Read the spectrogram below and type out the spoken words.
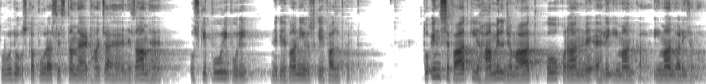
تو وہ جو اس کا پورا سسٹم ہے، ڈھانچہ ہے، نظام ہے، اس کی پوری پوری نگہبانی اور اس کی حفاظت کرتے تو ان صفات کی حامل جماعت کو قرآن نے اہل ایمان کہا، ایمان والی جماعت۔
